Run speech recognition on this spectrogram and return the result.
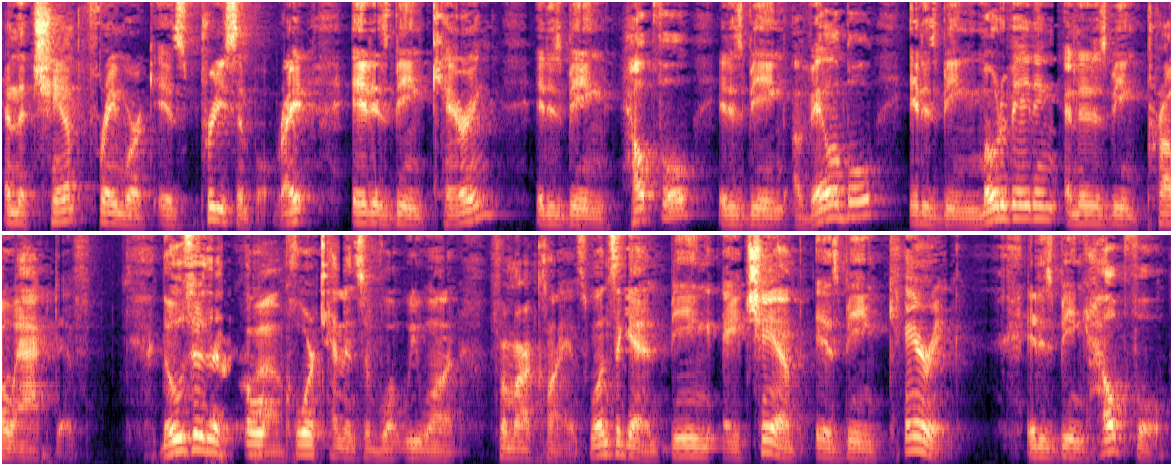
And the champ framework is pretty simple, right? It is being caring, it is being helpful, it is being available, it is being motivating, and it is being proactive. Those are the wow. core tenets of what we want from our clients. Once again, being a champ is being caring it is being helpful.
